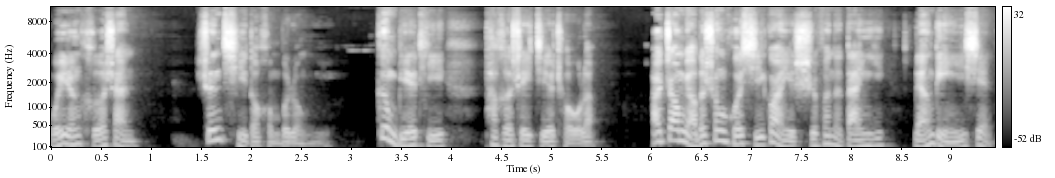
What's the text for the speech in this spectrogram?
为人和善，生气都很不容易，更别提他和谁结仇了。而张淼的生活习惯也十分的单一，两点一线：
